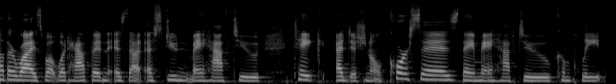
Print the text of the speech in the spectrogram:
Otherwise, what would happen is that a student may have to take additional courses. They may have to complete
